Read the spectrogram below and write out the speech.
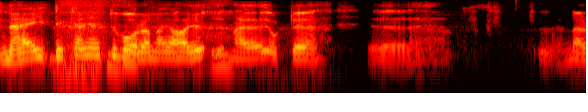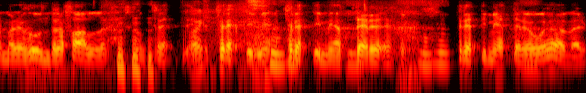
Nej, det kan jag inte vara när jag har, när jag har gjort eh, närmare 100 fall från 30, Oj. 30, me- 30, meter, 30 meter och över.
